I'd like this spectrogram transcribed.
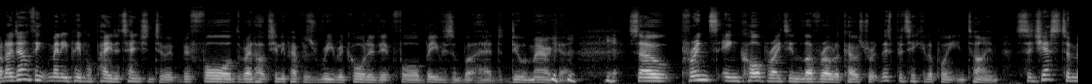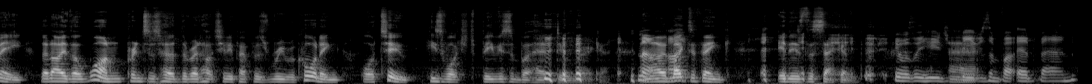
but I don't think many people paid attention to it before the Red Hot Chili Peppers re-recorded it for Beavis and Butthead Do America. So Prince incorporating Love Roller Coaster at this particular point in time suggests to me that either one, Prince has heard the Red Hot Chili Peppers re-recording, or two, he's watched Beavis and Butthead Do America. No, and I'd I- like to think it is the second. he was a huge Uh, Beavis and Butthead fan.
